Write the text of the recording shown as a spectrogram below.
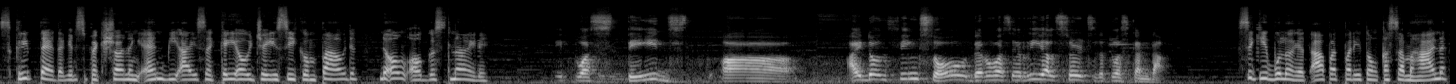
scripted ang inspeksyon ng NBI sa KOJC compound noong August 9. It was staged. Uh, I don't think so. There was a real search that was conducted. Si Kibuloy at apat pa nitong kasamahan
